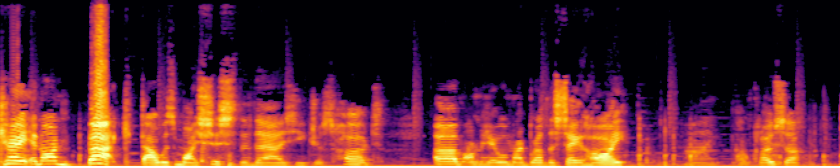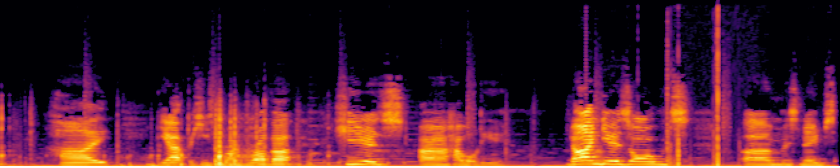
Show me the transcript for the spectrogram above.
Okay, and I'm back. That was my sister there, as you just heard. Um, I'm here with my brother. Say hi. Hi. Come closer. Hi. Yep, he's my brother. He is, uh, how old are you? Nine years old. Um, his name's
